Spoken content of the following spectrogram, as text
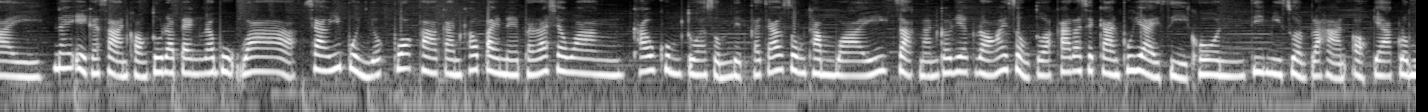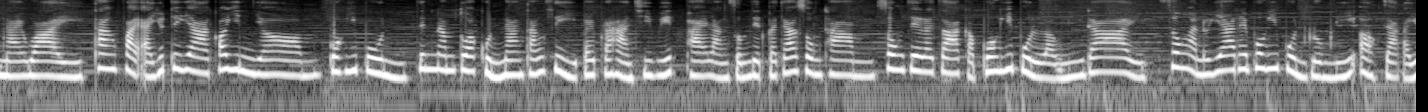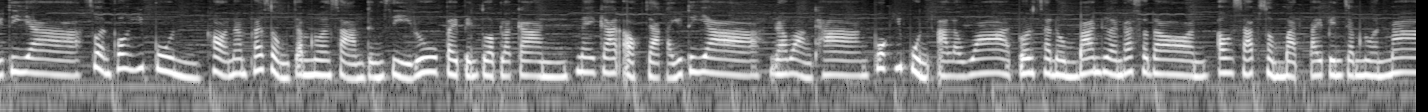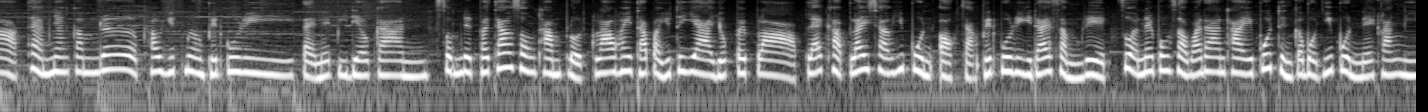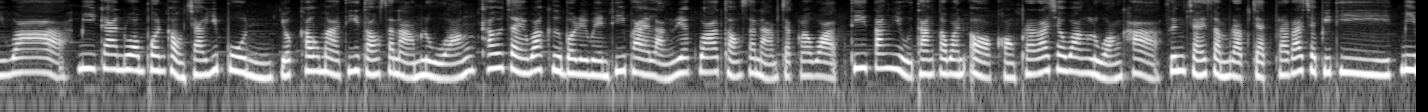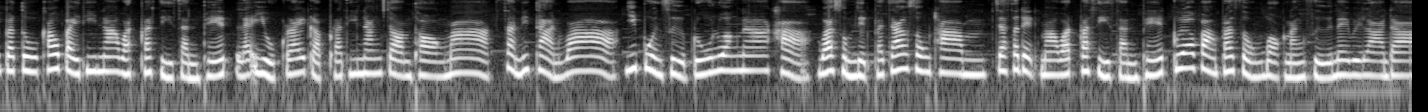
ในเอกสารของตุราแปงระบุว่า ชาวญี่ปุ่นยกพวกพากันเข้าไปในพระราชวัง เข้าคุมตัวสมเด็จพระเจ้าทรงทำไว้ จากนั้นก็เรียกร้องให้ส่งตัวข้าราชการผู้ใหญ่สี่คน ที่มีส่วนประหารออกยากลมนายไวทางฝ่ายอายุทยาก็ยินยอม พวกญี่ปุ่น จึงนำตัวขุนนางทั้งสี่ไปประหารชีวิต ภายหลังสมเด็จพระเจ้าทรงธรรม ทรงเจรจากับพวกญี่ปุ่นเหล่านี้ได้ ทรงอนุญาตให้พวกญี่ปุ่นกลุ่มนี้ออกจากากอายุทยา ส่วนพวกญี่ปุ่น ขอนำพระสงฆ์จำนวน 3-4 รูปไปเป็นตัวประกัน ในการออกจากอายุทยา ระหว่างทาง พวกญี่ปุ่นอารวาสปล้นสะดมบ้านเรือนรัษฎร เอาทรัพย์สมบัติไปเป็นจำนวนมาก แถมยังกำเริบเข้ายึดเมืองเพชรบุรี แต่ในปีเดียวกัน สมเด็จพระเจ้าทรงธรรมโปรดเกล้าให้ทัพอยุธยายกไปปราบ และขับไล่ชาวญี่ปุ่นออกจากเพชรบุรีได้สำเร็จ ส่วนในพงศาวดารไทยพูดถึงกบฏญี่ปุ่นในครั้งนี้ว่า มีการรวมพลของชาวญี่ปุ่น ยกเข้ามาที่ท้องสนามหลวง เข้าใจว่าคือบริเวณที่ภายหลังเรียกว่าท้องสนามจักรวรรดิที่ตั้งอยู่ทางตะวันออกของพระราชวังหลวงค่ะ ซึ่งใช้สำหรับจัดพระราชพิธี มีประตูเข้าไปที่หน้าวัดพระศรีสันเพชรและอยู่ใกล้กับพระที่นั่งจอมทองมาก สันนิษฐานว่าญี่ปุ่นสืบรู้ล่วงหน้าค่ะ ว่าสมเด็จพระเจ้าทรงธรรม จะเสด็จมาวัดพระศรีสันเพชรเพื่อฟังพระสงฆ์บอกหนังสือในเวลาใด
